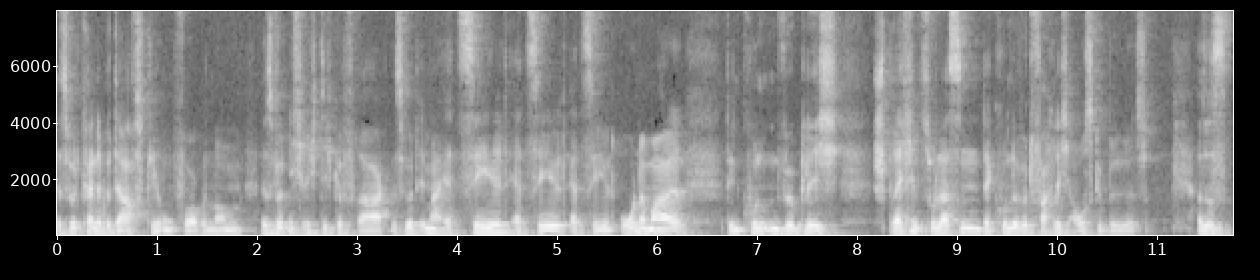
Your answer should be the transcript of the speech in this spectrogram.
es wird keine Bedarfsklärung vorgenommen. Es wird nicht richtig gefragt. Es wird immer erzählt, erzählt, erzählt, ohne mal den Kunden wirklich sprechen zu lassen. Der Kunde wird fachlich ausgebildet. Also es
